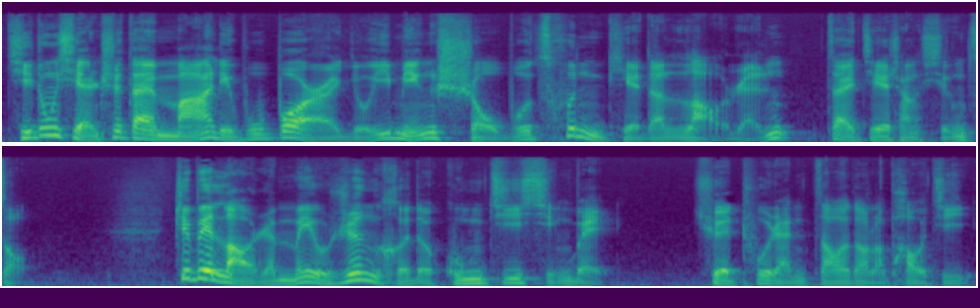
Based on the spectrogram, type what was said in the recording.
其中显示，在马里乌波尔有一名手不寸铁的老人在街上行走，这位老人没有任何的攻击行为，却突然遭到了炮击，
